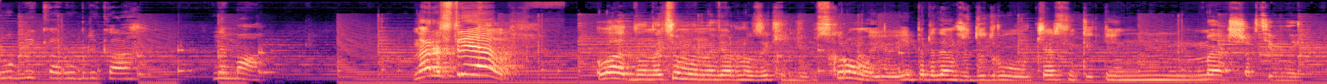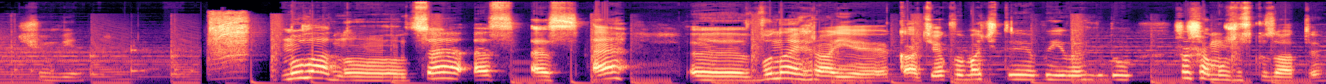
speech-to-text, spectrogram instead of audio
Рубрика, рубрика нема. На розстріл! Ладно, на цьому, мабуть, закінчимо з хромою і перейдемо вже до другого учасника, який менш активний, ніж він. Ну ладно, це ССЕ. Е, вона грає Катю, як ви бачите по її вигляду. Що ще можу сказати?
